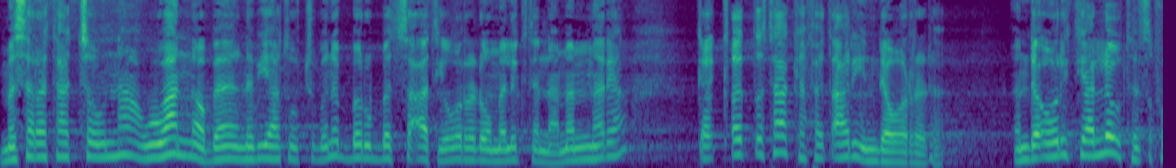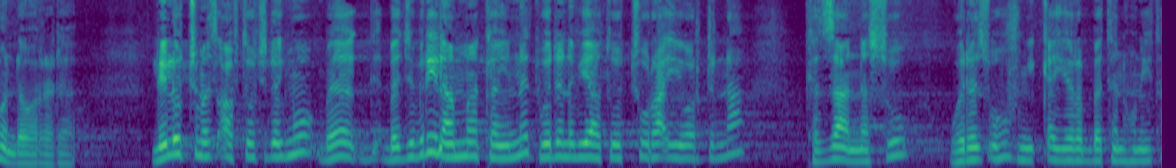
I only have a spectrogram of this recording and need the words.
መሰረታቸውና ዋናው በነቢያቶቹ በነበሩበት ሰዓት የወረደው መልእክትና መመሪያ ቀጥታ ከፈጣሪ እንደወረደ እንደ ኦሪት ያለው ተጽፎ እንደወረደ ሌሎቹ መጽሐፍቶች ደግሞ በጅብሪል አማካኝነት ወደ ነቢያቶቹ ራእይ ይወርድና ከዛ እነሱ ወደ ጽሁፍ የሚቀየርበትን ሁኔታ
